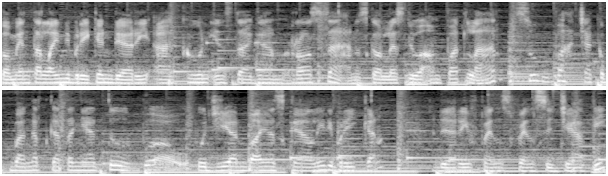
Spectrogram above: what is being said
Komentar lain diberikan dari akun Instagram Rosa underscore les 24 lar Sumpah cakep banget katanya tuh. Wow, pujian banyak sekali diberikan dari fans-fans sejati.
